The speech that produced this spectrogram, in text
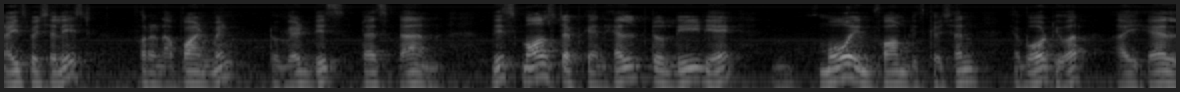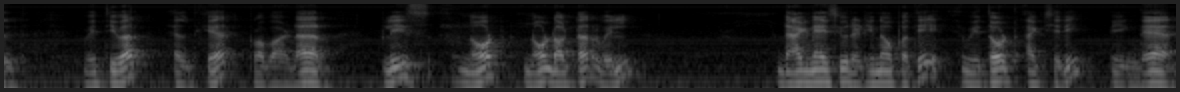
eye specialist for an appointment to get this test done. This small step can help to lead a more informed discussion about your eye health with your healthcare provider. Please note no doctor will diagnose you retinopathy without actually being there.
